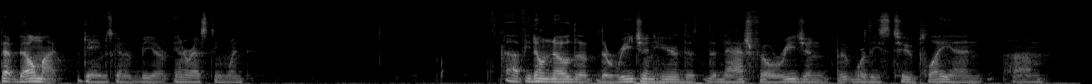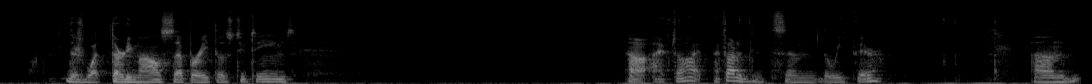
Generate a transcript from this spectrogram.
That Belmont game is going to be an interesting one Uh, if you don't know the, the region here, the, the Nashville region, but where these two play in, um, there's what 30 miles separate those two teams. Uh, I thought I thought I did some the week there. Um,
